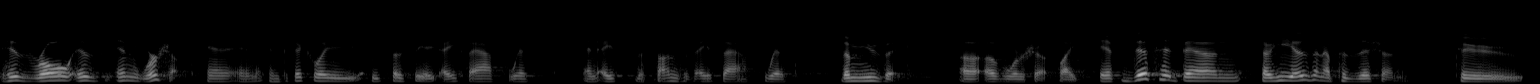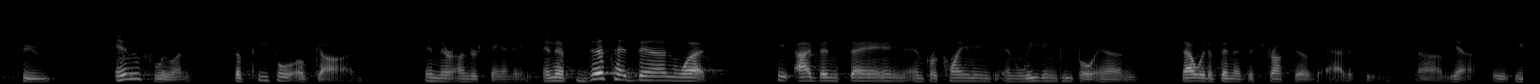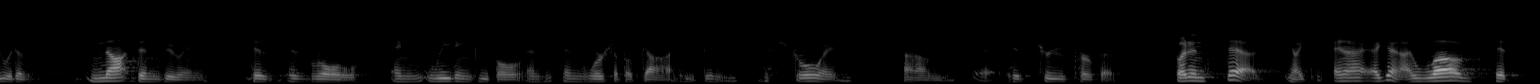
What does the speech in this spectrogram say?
his role is in worship and, and, and particularly we associate Asaph with, and As, the sons of Asaph with the music uh, of worship. Like if this had been, so he is in a position to to influence the people of God in their understanding. And if this had been what he, I've been saying and proclaiming and leading people in, that would have been a destructive attitude. Um, yeah, he, he would have not been doing his, his role and leading people in, in worship of God. He'd been destroying um, his true purpose. But instead, like, and I, again, I love it's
